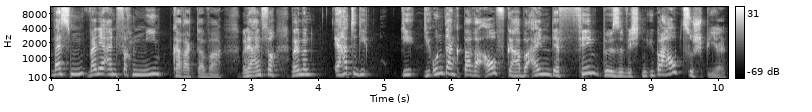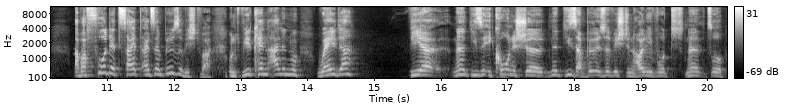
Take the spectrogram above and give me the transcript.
weil er einfach ein Meme-Charakter war. Weil er einfach, weil man, er hatte die, die, die undankbare Aufgabe, einen der Filmbösewichten überhaupt zu spielen. Aber vor der Zeit, als er Bösewicht war. Und wir kennen alle nur Wader, wie er, ne, diese ikonische, ne, dieser Bösewicht in Hollywood, ne, so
